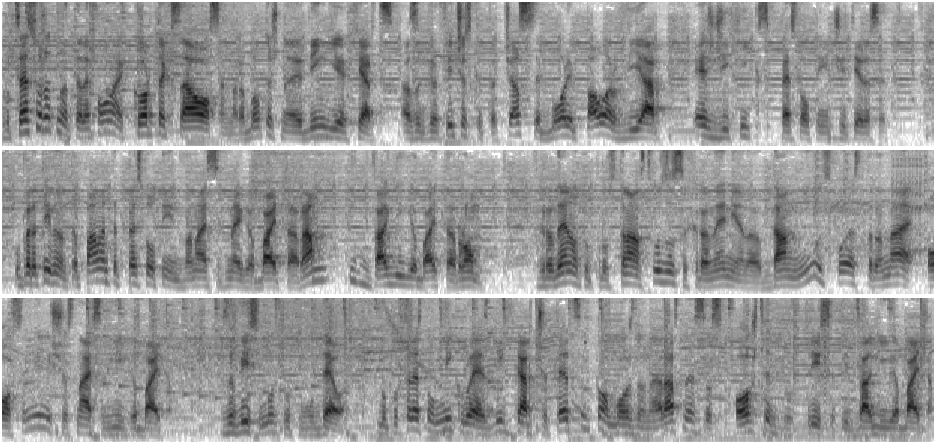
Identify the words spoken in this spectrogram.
Процесорът на телефона е Cortex A8, работещ на 1 ГГц, а за графическата част се бори PowerVR SGX 540. Оперативната памет е 512 МБ RAM и 2 ГБ ROM. Вграденото пространство за съхранение на данни от своя страна е 8 или 16 гигабайта, в зависимост от модела, но посредством microSD карчетеца то може да нарасне с още до 32 гигабайта.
